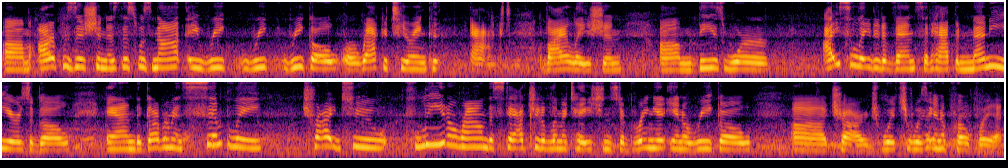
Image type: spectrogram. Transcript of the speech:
um, our position is this was not a RICO or racketeering act violation. Um, these were isolated events that happened many years ago, and the government simply tried to plead around the statute of limitations to bring it in a RICO uh, charge, which was inappropriate.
